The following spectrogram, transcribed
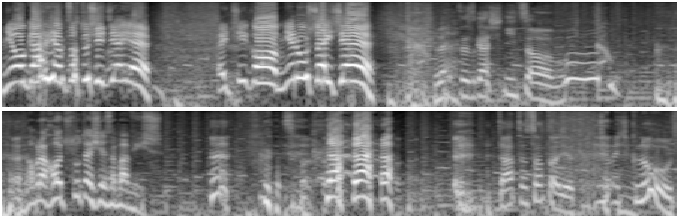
Nie ogarniam, co tu się dzieje! Ej, cicho, nie ruszaj się! Lecę z gaśnicą. Uuu. Dobra, chodź, tutaj się zabawisz. Tato, co to jest? Trzeba mieć klucz.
